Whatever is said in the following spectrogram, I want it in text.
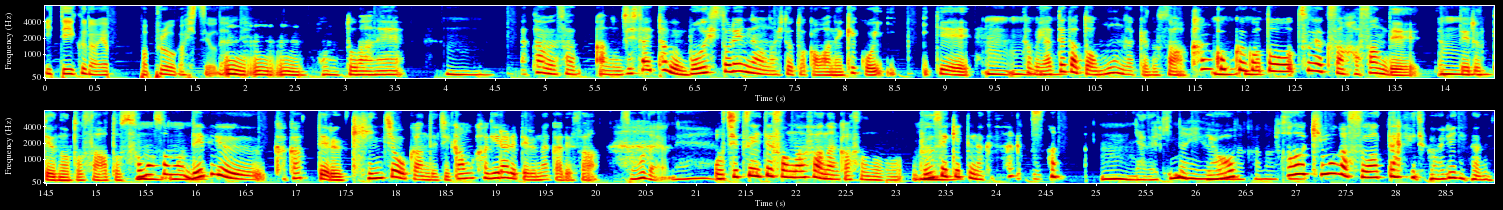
言っていくのはやっぱプロが必要だよね。うんうんうん。本当だね。うん多分さ、あの、実際多分ボイストレーナーの人とかはね、結構いいて、うんうんうん。多分やってたとは思うんだけどさ、韓国語と通訳さん挟んでやってるっていうのとさ、あとそもそもデビューかかってる緊張感で時間も限られてる中でさ、そうだよね。落ち着いてそんなさ、なんかその分析ってなかなかさ、うん、いやできないよ。よなかなか。その肝が座ってないと無理だよね。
